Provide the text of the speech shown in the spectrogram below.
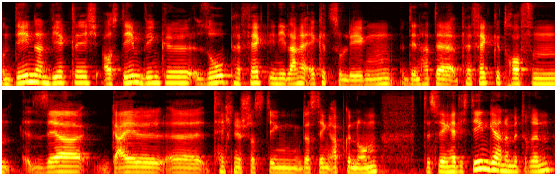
Und den dann wirklich aus dem Winkel so perfekt in die lange Ecke zu legen, den hat er perfekt getroffen, sehr geil äh, technisch das Ding, das Ding abgenommen. Deswegen hätte ich den gerne mit drin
